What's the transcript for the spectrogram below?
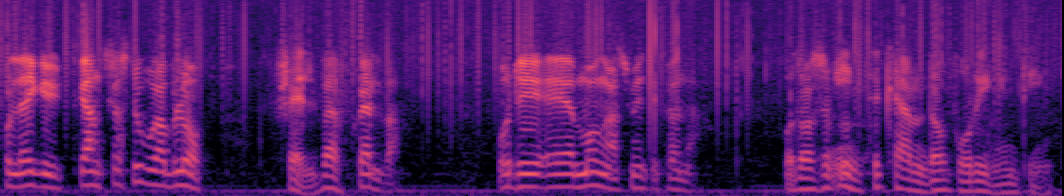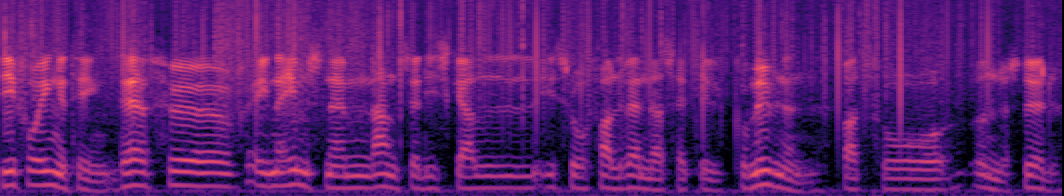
får lägga ut ganska stora belopp Själva. själva. Och det är många som inte kan. Och de som inte kan, de får ingenting. De får ingenting. Därför egnahemsnämnden anser de ska i så fall vända sig till kommunen för att få understöd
